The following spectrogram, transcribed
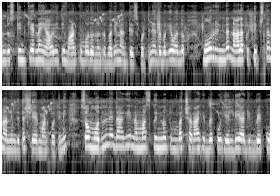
ಒಂದು ಸ್ಕಿನ್ ಕೇರ್ನ ಯಾವ ರೀತಿ ಮಾಡ್ಕೊಬೋದು ಅನ್ನೋದ್ರ ಬಗ್ಗೆ ನಾನು ತಿಳಿಸ್ಕೊಡ್ತೀನಿ. ಅದ್ರ ಬಗ್ಗೆ ಒಂದು ಮೂರರಿಂದ ನಾಲ್ಕು ಟಿಪ್ಸ್ನ ನಾನು ನಿಮ್ಮ ಜೊತೆ ಶೇರ್ ಮಾಡ್ಕೋತೀನಿ. ಸೊ ಮೊದಲನೇದಾಗಿ ನಮ್ಮ ಸ್ಕಿನ್ನು ತುಂಬ ಚೆನ್ನಾಗಿರಬೇಕು ಹೆಲ್ದಿ ಆಗಿರಬೇಕು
